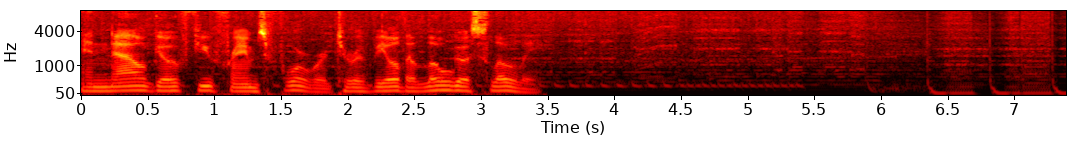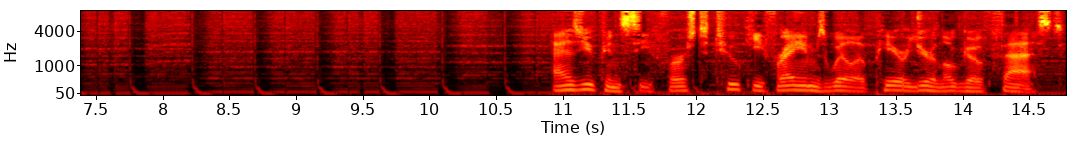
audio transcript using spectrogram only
And now go few frames forward to reveal the logo slowly. As you can see first two keyframes will appear your logo fast,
